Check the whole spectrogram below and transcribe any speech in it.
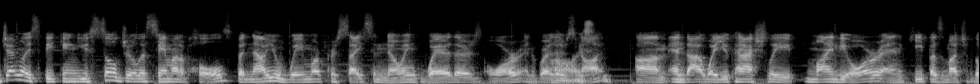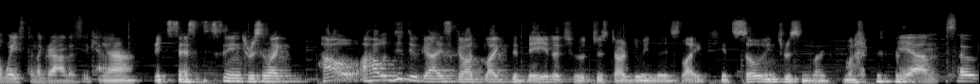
generally speaking, you still drill the same amount of holes, but now you're way more precise in knowing where there's ore and where there's oh, not. Um, and that way you can actually mine the ore and keep as much of the waste in the ground as you can. Yeah, makes sense. It's interesting. Like how how did you guys got like the data to to start doing this? Like it's so interesting. Like yeah. So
